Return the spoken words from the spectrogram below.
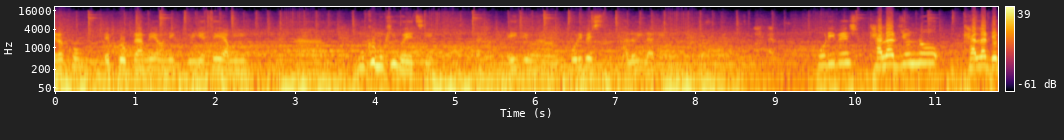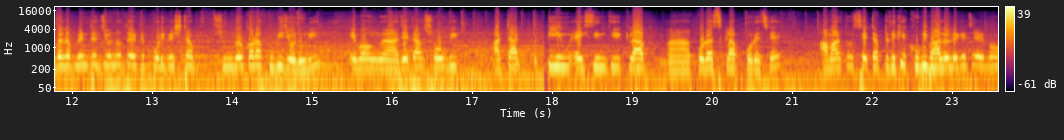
এরকম প্রোগ্রামে অনেক ইয়েতে আমি মুখোমুখি হয়েছি। এই যে পরিবেশ ভালোই লাগে পরিবেশ খেলার জন্য, খেলা ডেভেলপমেন্টের জন্য তো একটা পরিবেশটা সুন্দর করা খুবই জরুরি এবং যেটা সৌভিক তার টিম এই সিনথি ক্লাব কোরাস ক্লাব করেছে। আমার তো সেট আপটা দেখে খুবই ভালো লেগেছে এবং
